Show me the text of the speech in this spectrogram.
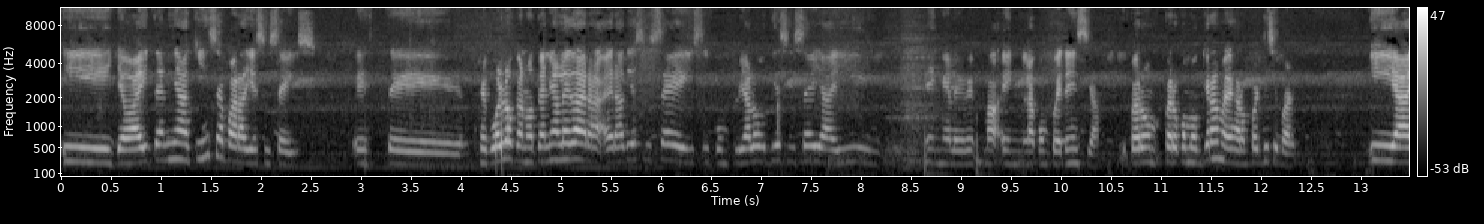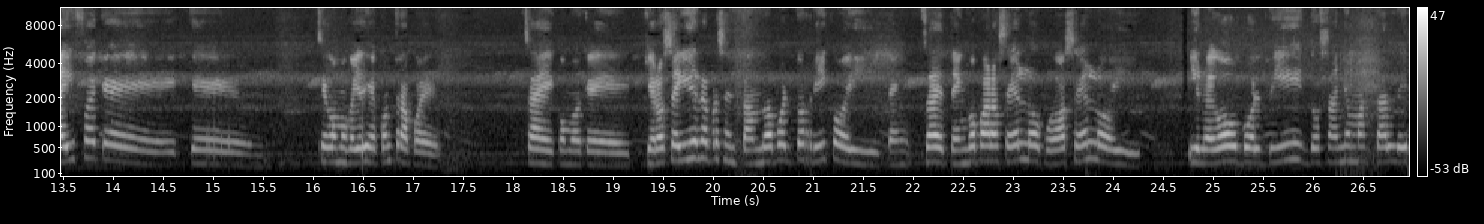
y yo ahí tenía 15 para 16. Este, recuerdo que no tenía la edad, era, 16 y cumplía los 16 ahí en, el, en la competencia, pero, pero como quiera me dejaron participar. Y ahí fue que, que, como que yo dije, contra, pues, ¿sabes? como que quiero seguir representando a Puerto Rico y tengo para hacerlo, puedo hacerlo y y luego volví dos años más tarde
